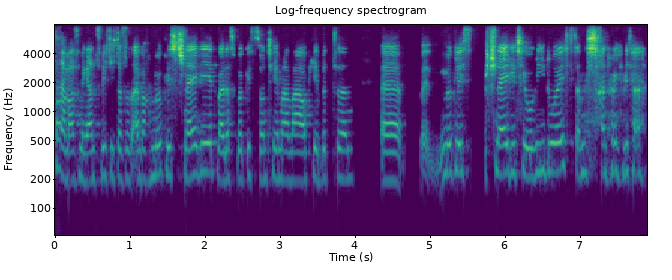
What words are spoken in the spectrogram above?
da war es mir ganz wichtig, dass es einfach möglichst schnell geht, weil das wirklich so ein Thema war, okay, bitte äh, möglichst schnell die Theorie durch, damit ich dann irgendwie wieder,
